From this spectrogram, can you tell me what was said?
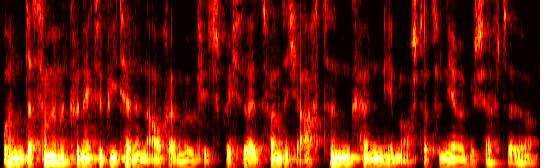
Und das haben wir mit Connected Retail dann auch ermöglicht. Sprich, seit 2018 können eben auch stationäre Geschäfte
